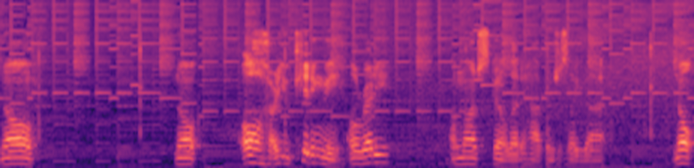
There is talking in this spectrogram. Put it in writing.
No. No. Oh, are you kidding me? Already? I'm not just gonna let it happen just like that. No.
